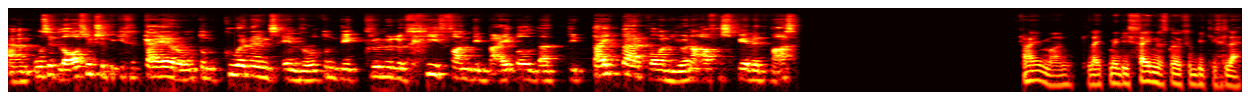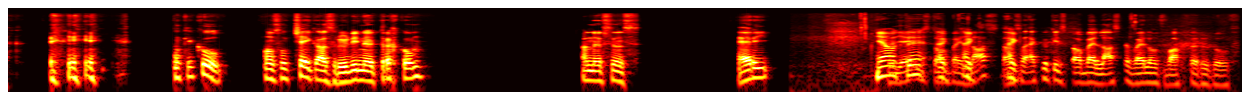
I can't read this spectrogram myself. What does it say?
Ehm um, ons het laasweek so 'n bietjie gekuier rondom konings en rondom die kronologie van die Bybel dat die tydperk waarin Jona afgespeel het was Ai man, lyk my die sein is nou so bietjie sleg. okay, cool. Ons wil check as Rudy nou terugkom. Andersins Harry. Ja, ek dink ek by las, dan sal ek ook iets daar by las terwyl ons wag vir Rudolf.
